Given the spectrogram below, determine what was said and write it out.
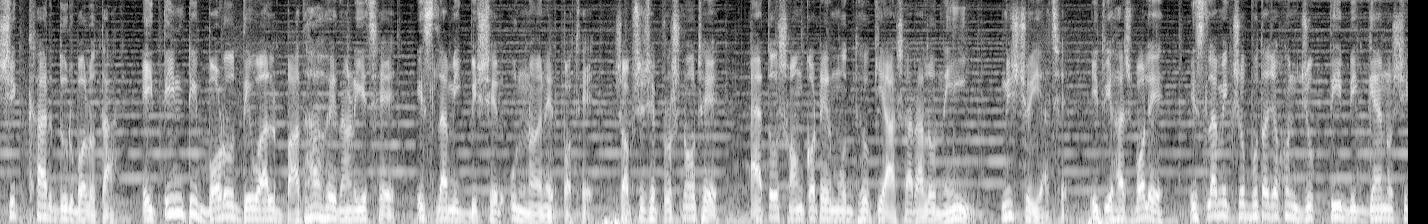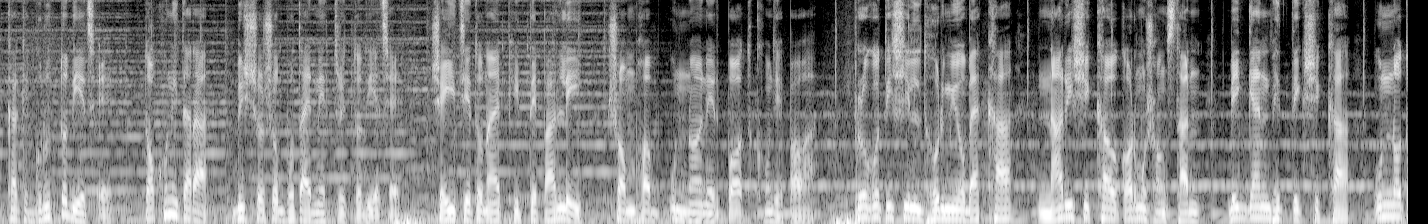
শিক্ষার দুর্বলতা এই তিনটি বড় দেওয়াল বাধা হয়ে দাঁড়িয়েছে ইসলামিক বিশ্বের উন্নয়নের পথে। সবশেষে প্রশ্ন ওঠে, এত সংকটের মধ্যেও কি আশার আলো নেই? নিশ্চয়ই আছে। ইতিহাস বলে, ইসলামিক সভ্যতা যখন যুক্তি, বিজ্ঞান ও শিক্ষাকে গুরুত্ব দিয়েছে, তখনই তারা বিশ্ব সভ্যতায় নেতৃত্ব দিয়েছে। সেই চেতনায় ফিরতে পারলেই সম্ভব উন্নয়নের পথ খুঁজে পাওয়া। প্রগতিশীল ধর্মীয় ব্যাখ্যা, নারী শিক্ষা ও কর্মসংস্থান বিজ্ঞান ভিত্তিক শিক্ষা, উন্নত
